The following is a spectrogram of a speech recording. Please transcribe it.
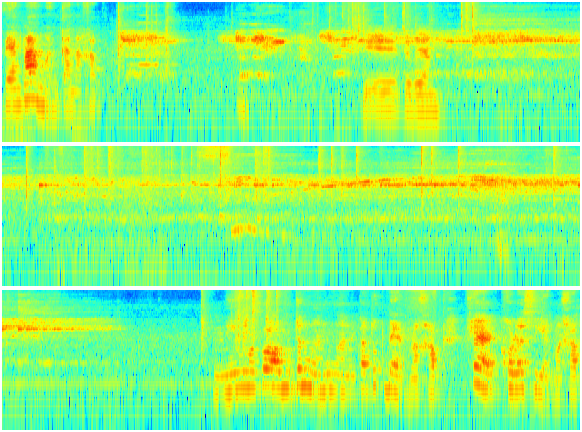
แปลงร่างเหมือนกันนะครับ เคจบยังอันนี้มันก็มันจะเหมือนเหมือนกันทุกแบบนะครับ แค่คนละเสียงนะครับ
